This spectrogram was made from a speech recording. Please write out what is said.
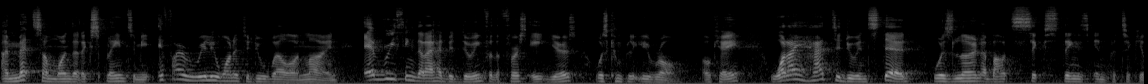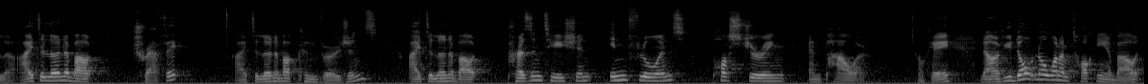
I met someone that explained to me if I really wanted to do well online, everything that I had been doing for the first eight years was completely wrong. Okay? What I had to do instead was learn about six things in particular. I had to learn about traffic, I had to learn about conversions, I had to learn about presentation, influence, posturing, and power. Okay, now if you don't know what I'm talking about,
